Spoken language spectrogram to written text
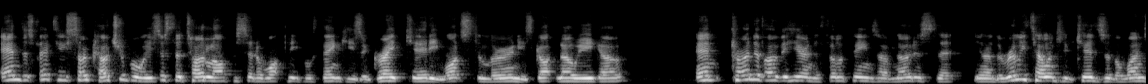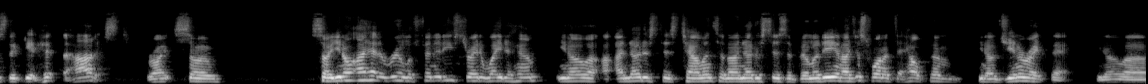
and the fact he's so coachable, he's just the total opposite of what people think. He's a great kid. He wants to learn. He's got no ego. And kind of over here in the Philippines, I've noticed that, you know, the really talented kids are the ones that get hit the hardest, right? So, so you know, I had a real affinity straight away to him. You know, I, I noticed his talent and I noticed his ability, and I just wanted to help him, you know, generate that. You know, uh,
